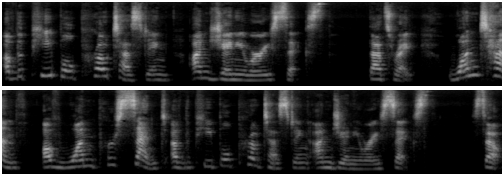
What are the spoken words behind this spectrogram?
of the people protesting on January 6th. That's right, one tenth of 1% of the people protesting on January 6th. So,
